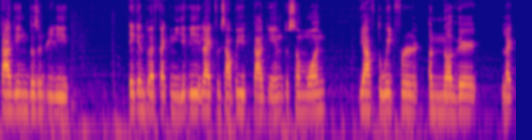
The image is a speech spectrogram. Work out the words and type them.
tagging doesn't really take into effect immediately. Like for example, you tag into someone, you have to wait for another like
